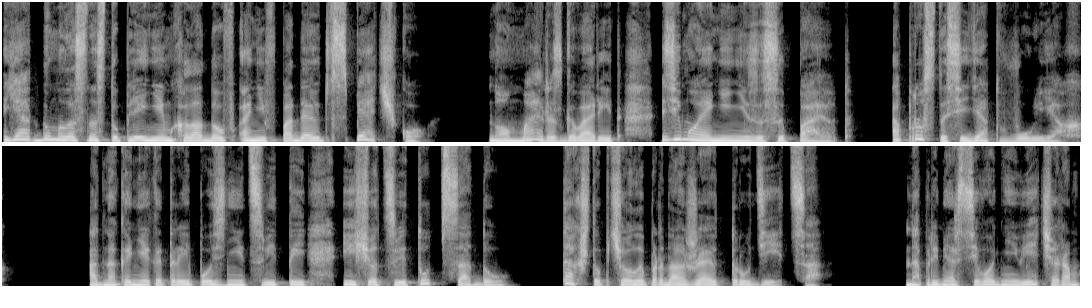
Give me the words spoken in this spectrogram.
я думала, с наступлением холодов они впадают в спячку. Но Майрос говорит, зимой они не засыпают, а просто сидят в ульях. Однако некоторые поздние цветы еще цветут в саду, так что пчелы продолжают трудиться. Например, сегодня вечером,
